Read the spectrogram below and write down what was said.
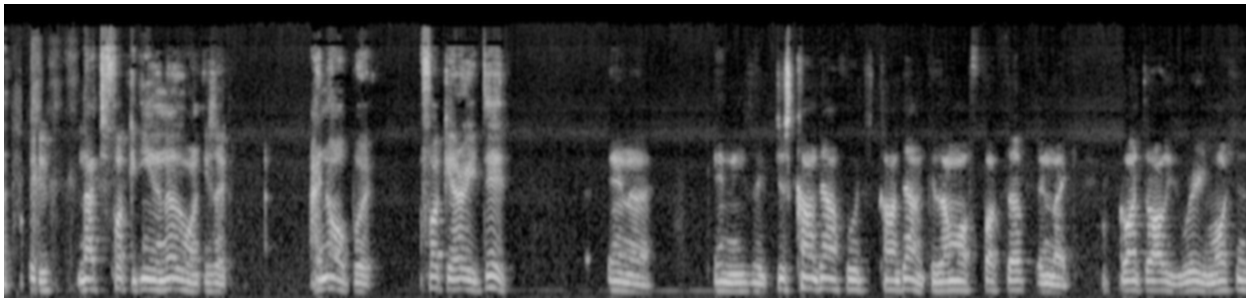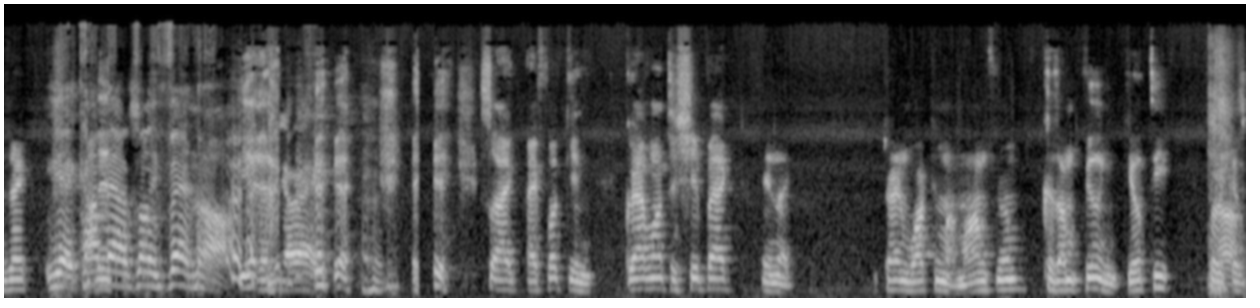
I told you not to fucking eat another one. He's like, I know, but fuck it, I already did. And uh, and he's like, just calm down, fool. Just calm down, because I'm all fucked up and like going through all these weird emotions, right? Yeah, calm Then- down. It's only fentanyl. Yeah. All right. so I, I fucking grab onto shit back and like try and walk to my mom's room because I'm feeling guilty. Because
